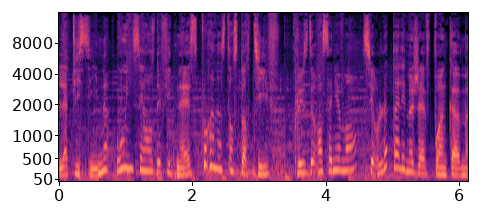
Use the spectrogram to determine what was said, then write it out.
la piscine ou une séance de fitness pour un instant sportif. Plus de renseignements sur lepalaismegève.com.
